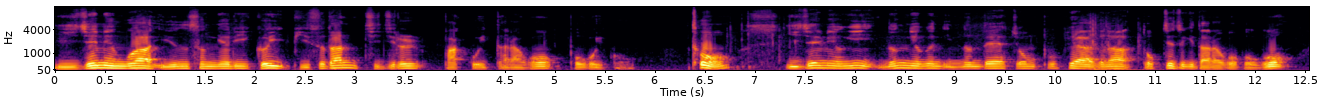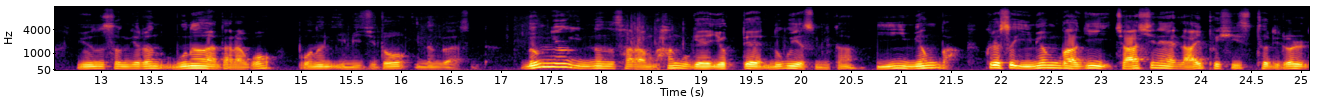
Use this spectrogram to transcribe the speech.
이재명과 윤석열이 거의 비슷한 지지를 받고 있다라고 보고 있고 또 이재명이 능력은 있는데 좀 부패하거나 독재적이다라고 보고 윤석열은 무능하다라고 보는 이미지도 있는 것 같습니다. 능력 있는 사람 한국의 역대 누구였습니까? 이명박. 그래서 이명박이 자신의 라이프 히스토리를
